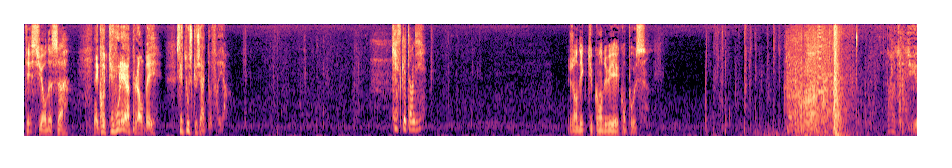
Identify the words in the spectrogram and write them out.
T'es sûr de ça? Écoute, tu voulais un plan B. C'est tout ce que j'ai à t'offrir. Qu'est-ce que t'en dis? J'en dis que tu conduis et qu'on pousse. Nom de Dieu.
